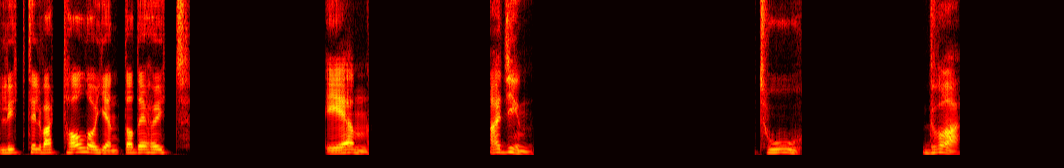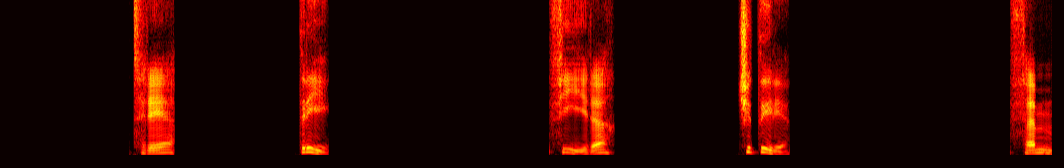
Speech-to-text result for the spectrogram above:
Lytt til hvert tall og gjenta det høyt. 1, 1, 2, 2, 3, 3, 4, 4, 5,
